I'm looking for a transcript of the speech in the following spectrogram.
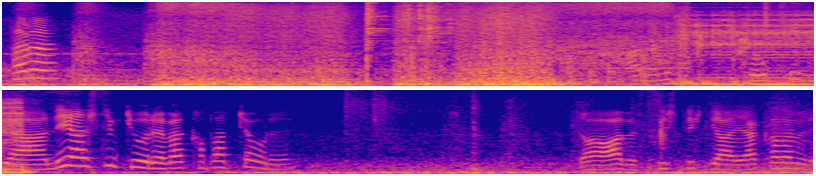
Atsana. Ananı korktum ya. Niye açtım ki oraya? Ben kapatacağım oraya. Ya abi sıçtık ya. Yakala beni.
